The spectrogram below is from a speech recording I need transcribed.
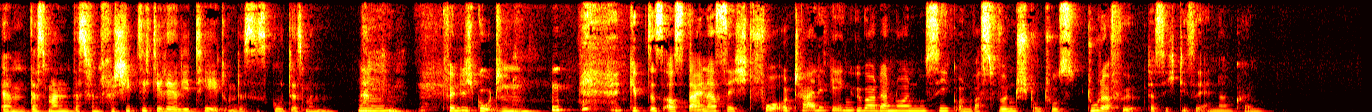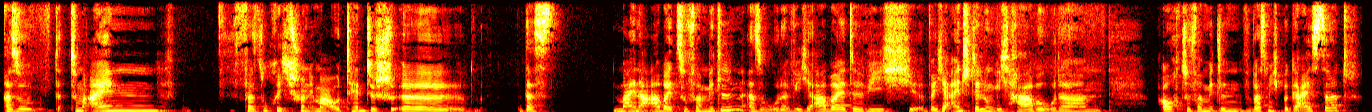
ähm, dass man, das verschiebt sich die Realität und das ist gut, dass man. Mhm. Finde ich gut. Mhm. Gibt es aus deiner Sicht Vorurteile gegenüber der neuen Musik und was wünscht und tust du dafür, dass sich diese ändern können? Also zum einen versuche ich schon immer authentisch, äh, das meine Arbeit zu vermitteln, also oder wie ich arbeite, wie ich, welche Einstellung ich habe oder auch zu vermitteln, was mich begeistert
